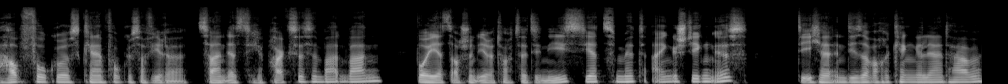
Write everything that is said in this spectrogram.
Hauptfokus, Kernfokus auf Ihre zahnärztliche Praxis in Baden-Baden, wo jetzt auch schon Ihre Tochter Denise jetzt mit eingestiegen ist, die ich ja in dieser Woche kennengelernt habe.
